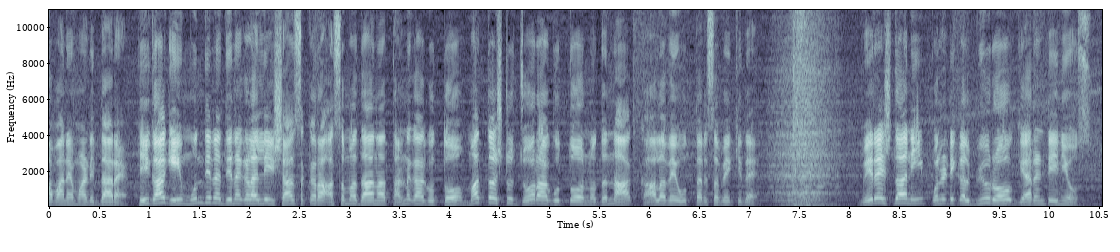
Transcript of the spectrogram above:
ರವಾನೆ ಮಾಡಿದ್ದಾರೆ. ಹೀಗಾಗಿ ಮುಂದಿನ ದಿನಗಳಲ್ಲಿ ಶಾಸಕರ ಅಸಮಾಧಾನ ತಣ್ಣಗಾಗುತ್ತೋ, ಮತ್ತಷ್ಟು ಜೋರಾಗುತ್ತೋ ಅನ್ನೋದನ್ನ ಕಾಲವೇ ಉತ್ತರಿಸಬೇಕಿದೆ. ವೀರೇಶ್ ದಾನಿ, ಪೊಲಿಟಿಕಲ್ ಬ್ಯೂರೋ, ಗ್ಯಾರಂಟಿ ನ್ಯೂಸ್.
